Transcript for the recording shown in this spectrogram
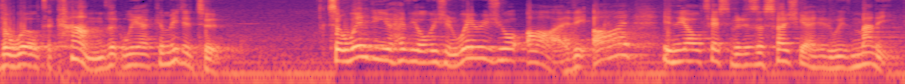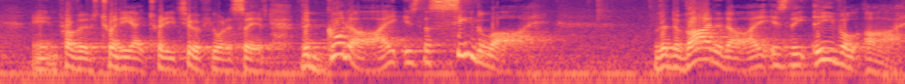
the world to come that we are committed to. So, where do you have your vision? Where is your eye? The eye in the Old Testament is associated with money in Proverbs 28 22, if you want to see it. The good eye is the single eye. The divided eye is the evil eye.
